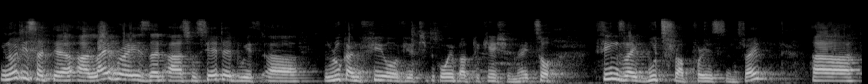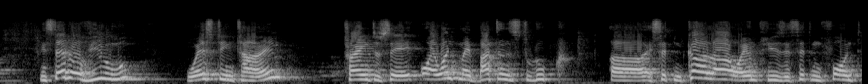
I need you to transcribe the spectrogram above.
you notice that there are libraries that are associated with uh, the look and feel of your typical web application, right? So things like Bootstrap, for instance, right? Uh, instead of you wasting time trying to say, oh, I want my buttons to look uh, a certain color or I want to use a certain font,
